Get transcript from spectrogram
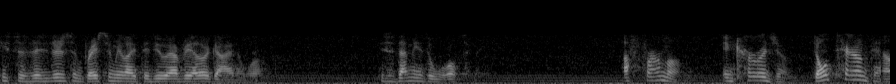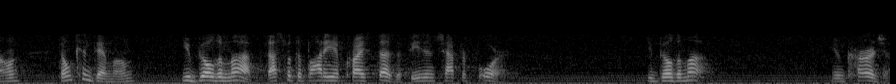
He says, they're just embracing me like they do every other guy in the world. He says, that means the world to me. Affirm them, encourage them. Don't tear them down, don't condemn them. You build them up. That's what the body of Christ does. Ephesians chapter 4. You build them up. You encourage them.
